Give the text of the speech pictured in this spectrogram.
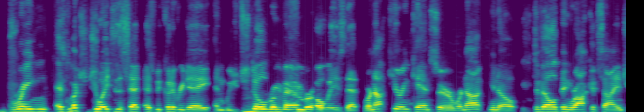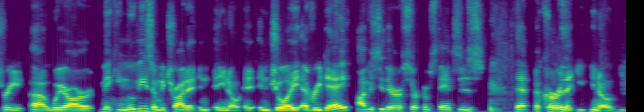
bring as much joy to the set as we could every day. And we still remember always that we're not curing cancer. We're not you know developing rocket scientry. Uh, we are making movies and we try to en- you know enjoy every day. Obviously there are circumstances that occur that you you know you,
